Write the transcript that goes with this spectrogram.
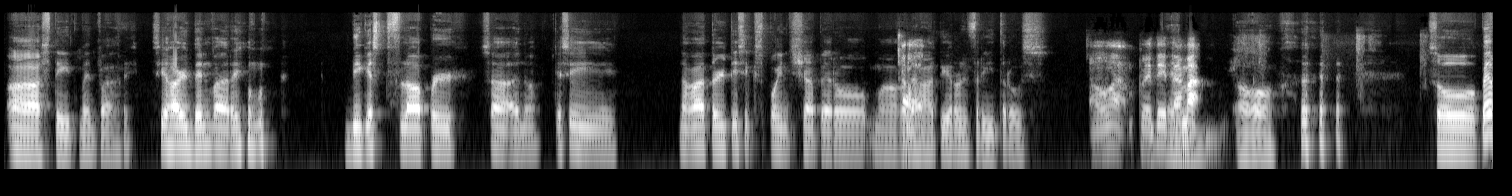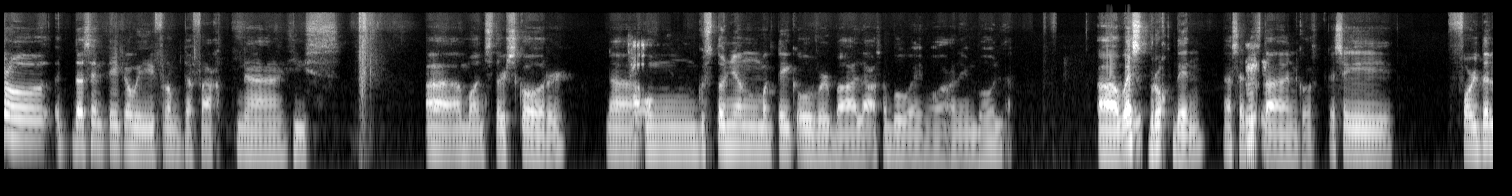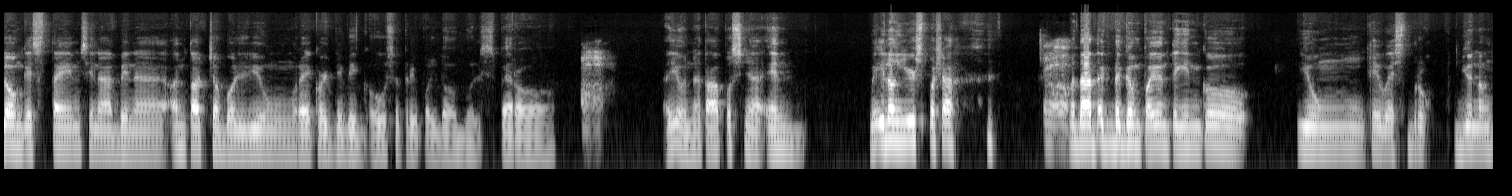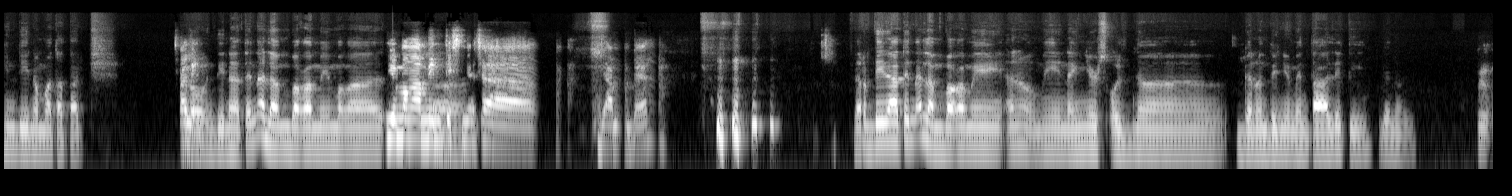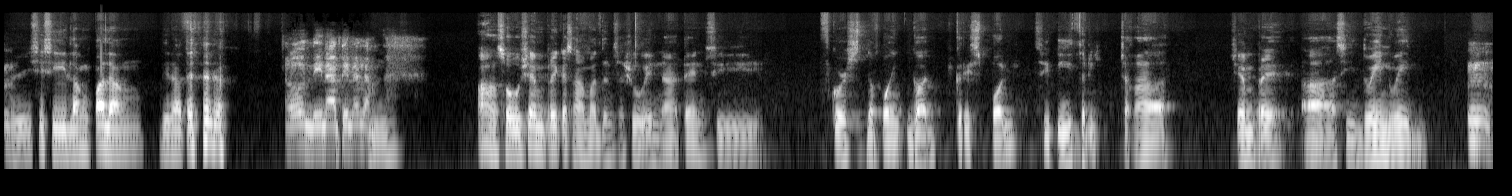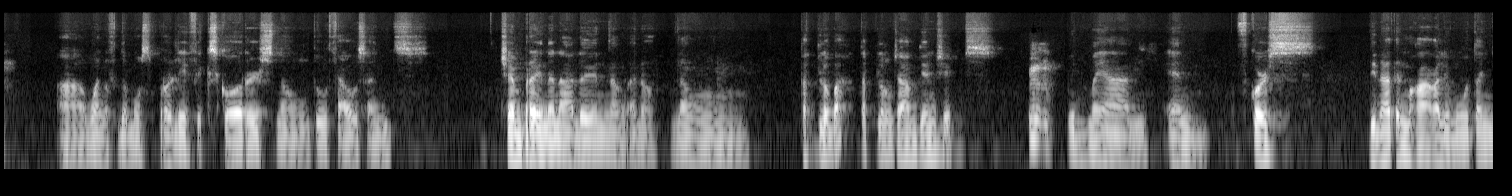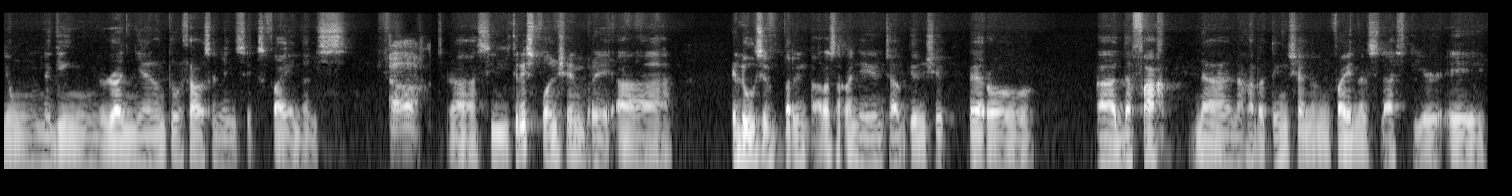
uh, statement, pare. Si Harden, pare, yung biggest flopper sa ano. Kasi, naka 36 points siya pero mga kalahati ron free throws. Oo nga, pwede, And, tama. Oo. So, pero it doesn't take away from the fact na he's a monster scorer na oh. kung gusto niyang mag-take over, bahala ka sa buhay mo, ka na yung bola. Uh, Westbrook din, nasa listahan ko. Kasi for the longest time, sinabi na untouchable yung record ni Big O sa triple doubles. Pero, uh-huh. ayun, natapos niya. And may ilang years pa siya. Uh-huh. Madadagdagan pa yun, tingin ko, yung kay Westbrook yun ang hindi na matatouch. Pero Alin? hindi natin alam, baka may mga... Yung mga mintis uh, niya sa jumper? Pero di natin alam, baka may, ano, may 9 years old na ganun din yung mentality. Ganun. Mm-mm. Sisilang pa lang, di natin alam. Oo, hindi natin alam. Mm. Ah, so syempre kasama dun sa shoe-in natin si of course the point god Chris Paul, si P3, tsaka syempre uh, si Dwayne Wade. Mm. Uh, one of the most prolific scorers ng 2000s. Siyempre, nanalo yun ng ano, ng tatlo ba? Tatlong championships Mm-mm. with Miami. And of course, di natin makakalimutan yung naging run niya ng 2006 finals. Oo. Uh, si Chris Paul, syempre, uh, elusive pa rin para sa kanya yung championship. Pero uh, the fact na nakarating siya ng finals last year, eh,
